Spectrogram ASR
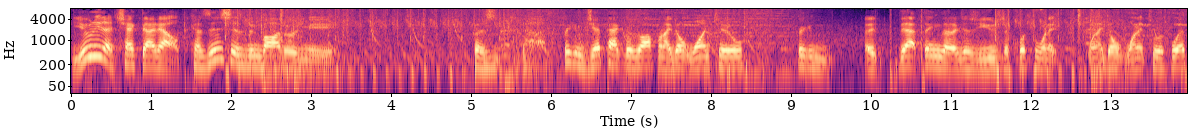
you need to check that out, because this has been bothering me. Because, freaking jetpack goes off when I don't want to. Freaking, uh, that thing that I just used equipped when it, when I don't want it to equip.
